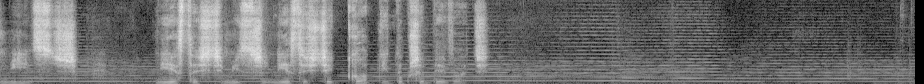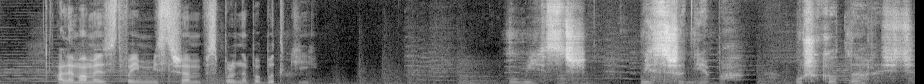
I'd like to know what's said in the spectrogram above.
Mistrz, nie jesteście mistrzem, nie jesteście godni tu przebywać. Ale mamy z twoim mistrzem wspólne pobudki. Mistrz, mistrza nie ma. Muszę go odnaleźć.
